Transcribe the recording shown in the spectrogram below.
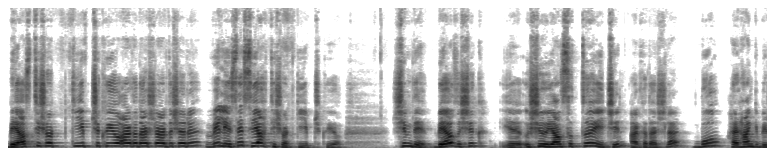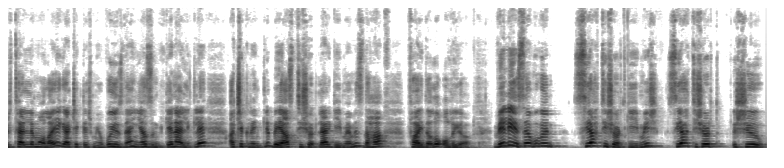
beyaz tişört giyip çıkıyor arkadaşlar dışarı. Veli ise siyah tişört giyip çıkıyor. Şimdi beyaz ışık e, ışığı yansıttığı için arkadaşlar bu herhangi bir terleme olayı gerçekleşmiyor. Bu yüzden yazın genellikle açık renkli beyaz tişörtler giymemiz daha faydalı oluyor. Veli ise bugün siyah tişört giymiş. Siyah tişört ışığı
